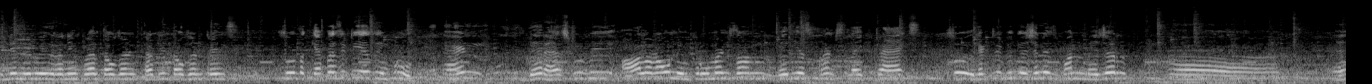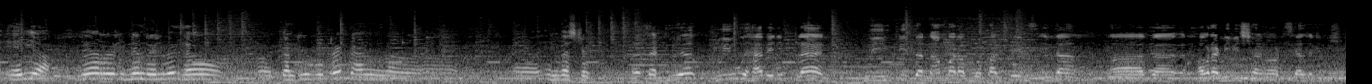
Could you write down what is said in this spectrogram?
Indian Railway is running 12,000, 13,000 trains. So the capacity has improved, and there has to be all around improvements on various fronts like tracks. So electrification is one major uh, area where Indian Railways have uh, contributed and uh, uh, invested. Sir, do you, have, do you have any plan to increase the number of local trains in the, uh, the Howrah division or Sialda division?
